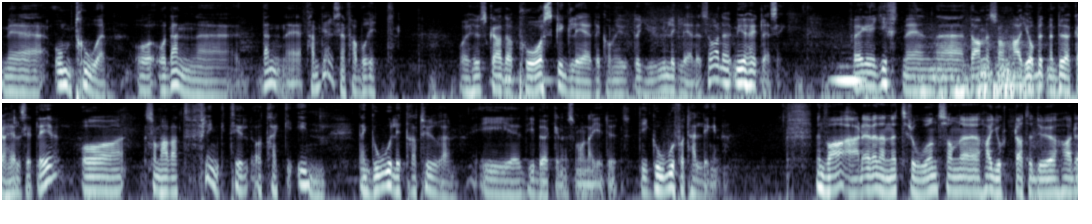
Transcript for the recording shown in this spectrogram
med, om troen. Og, og den, den, er fremdeles en favoritt. Og jeg husker da påskeglede kom ut, og juleglede, så var det mye høytlesing. For jeg er gift med en uh, dame som har jobbet med bøker hele sitt liv, og som har vært flink til å trekke inn den gode litteraturen i uh, de bøkene som hun har gitt ut. De gode fortellingene. Men hva er det ved denne troen som uh, har gjort at du har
